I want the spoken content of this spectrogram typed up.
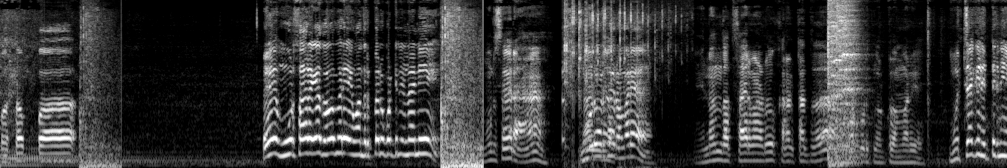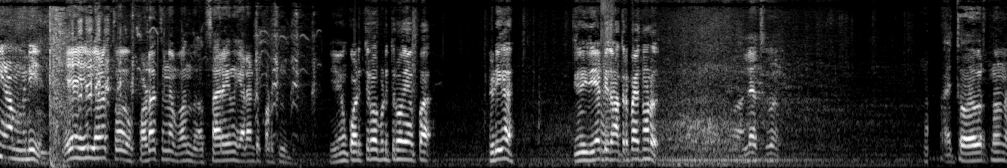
ಬಸಪ್ಪ. ಏ ಮೂರ್ ಸಾವಿರ ಆಗ್ಯದ ಮರೆ ಒಂದ್ ರೂಪಾಯಿ ಕೊಟ್ಟಿನಿಲ್ಲ ನೀ. ಮೂರು ಸಾವಿರ? ಮೂರುವರೆ ಸಾವಿರ ಮರಿ. ಇನ್ನೊಂದು ಹತ್ತು ಸಾವಿರ ಮಾಡು ಕರೆಕ್ಟ್ ಆಗ್ತದ ಕೊಡ್ತೀನಿ ಒಟ್ಟು ಅಮ್ಮರಿಗೆ ಮುಚ್ಚಾಕೆ ನಿಂತಿರಿ ನೀ ನಮ್ಮ ಅಂಗಡಿ. ಏ ಇಲ್ಲ ಹೇಳ್ತು ಕೊಡತ್ತೀನಿ ಬಂದು ಹತ್ತು ಸಾವಿರ ಗ್ಯಾರಂಟಿ ಕೊಡ್ತೀನಿ. ಏನ್ ಕೊಡ್ತಿರೋ ಬಿಡ್ತಿರೋ ಯಪ್ಪ. ಹಿಡಿಗ ರೇಟ್ ಇದು ಹತ್ತು ರೂಪಾಯಿ ಆಯ್ತು ನೋಡು. ಅಲ್ಲೇ ಹಚ್ಚದ ಆಯ್ತು ಹೋಗಿ ಬರ್ತೀನಿ ನೋಡ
